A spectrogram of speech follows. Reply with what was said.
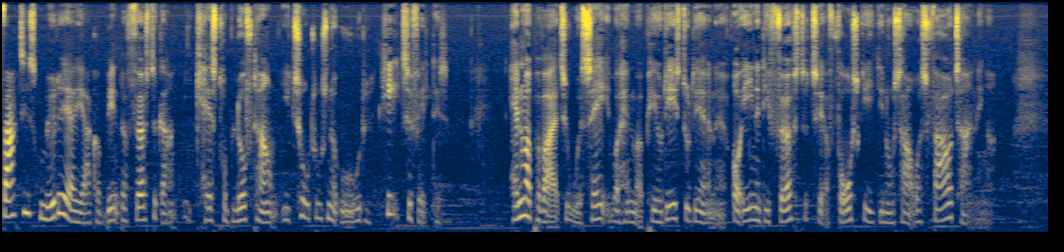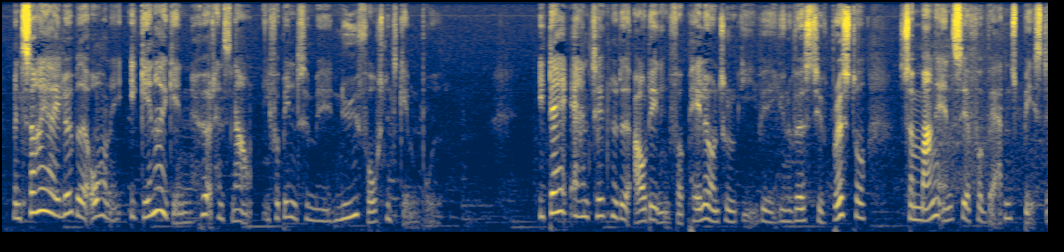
Faktisk mødte jeg Jakob Winter første gang i Kastrup Lufthavn i 2008, helt tilfældigt. Han var på vej til USA, hvor han var Ph.D.-studerende og en af de første til at forske i dinosaurers farvetegninger. Men så har jeg i løbet af årene igen og igen hørt hans navn i forbindelse med nye forskningsgennembrud. I dag er han tilknyttet afdelingen for paleontologi ved University of Bristol, som mange anser for verdens bedste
